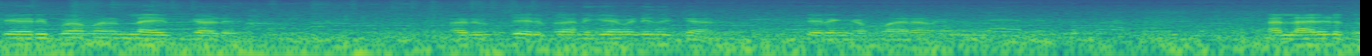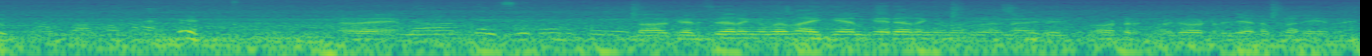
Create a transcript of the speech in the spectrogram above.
കയറിപ്പോകാൻ പറഞ്ഞ ലൈഫ് ഗാർഡ് അവർ ചെരുപ്പ് നനയ്ക്കാൻ വേണ്ടി നിൽക്കുക തെലുങ്കന്മാരാണ് എല്ലാവരും എടുത്തും അതെ. ലോക്കൽസ് ഇറങ്ങുമ്പോൾ ബാക്കി ആൾക്കാർ ഇറങ്ങണമെന്നാണ് അവർ ഓട്ടർ ഒരു ഓട്ടർ ചേട്ടൻ പറയുന്നത്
